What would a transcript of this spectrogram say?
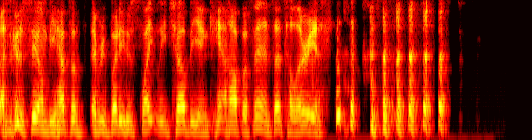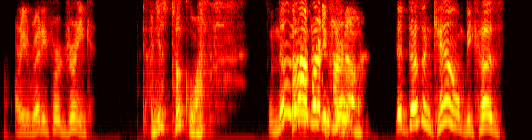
I was going to say, on behalf of everybody who's slightly chubby and can't hop a fence, that's hilarious. Are you ready for a drink? I just took one. No, no, I'm ready for count. another. It doesn't count because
